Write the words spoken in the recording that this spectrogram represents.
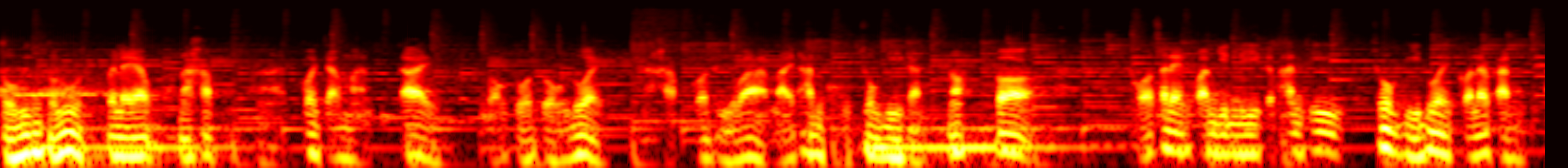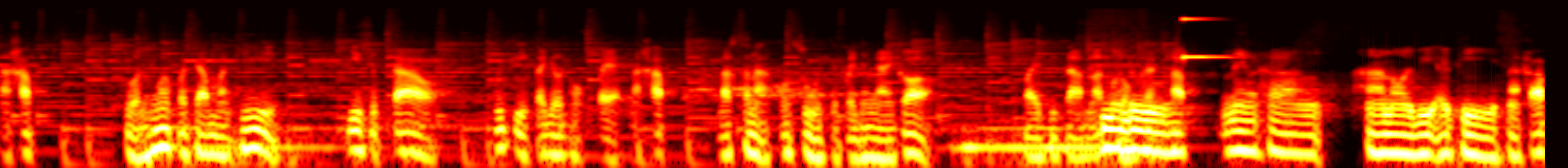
ตัววิ่งตัวรูดไปแล้วนะครับ ก็จะมาได้ 2 ตัวตรงด้วย นะครับ ก็ถือว่าหลายท่านคงโชคดีกันเนาะก็ขอแสดงความยินดีกับท่านที่โชคดีด้วยก็แล้วกันนะครับ ส่วนงวดประจำวันที่ 29พฤศจิกายน 68 นะครับ ลักษณะของสูตรจะเป็นยังไงก็ไปติดตามรับชมกันครับแนวทางฮานอย VIP นะครับ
